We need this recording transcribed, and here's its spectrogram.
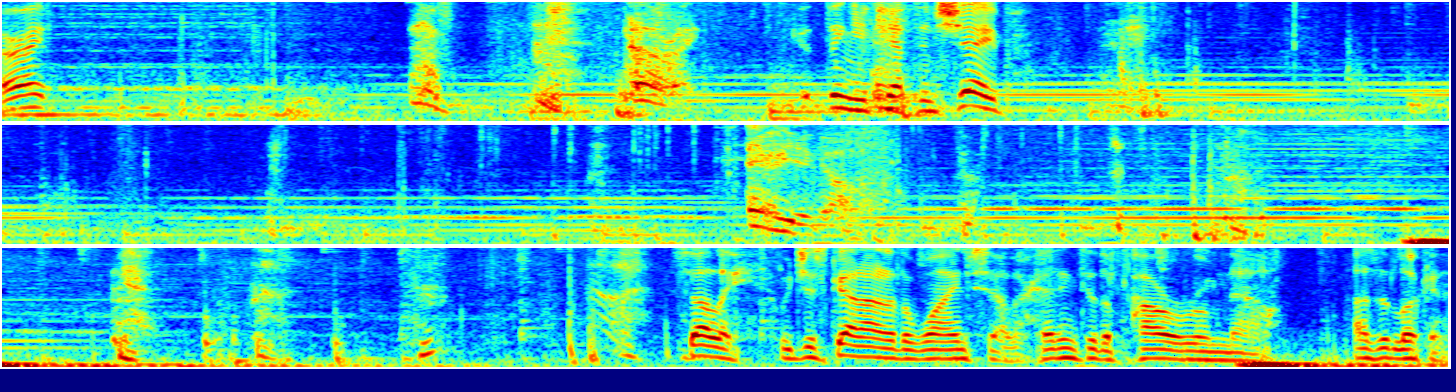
All right. All right. Good thing you kept in shape. Sully, we just got out of the wine cellar, heading to the power room now. How's it looking?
